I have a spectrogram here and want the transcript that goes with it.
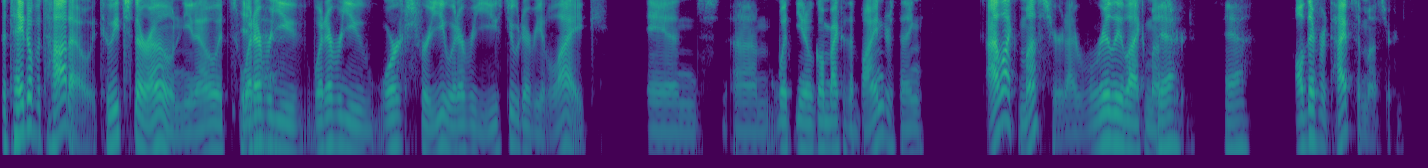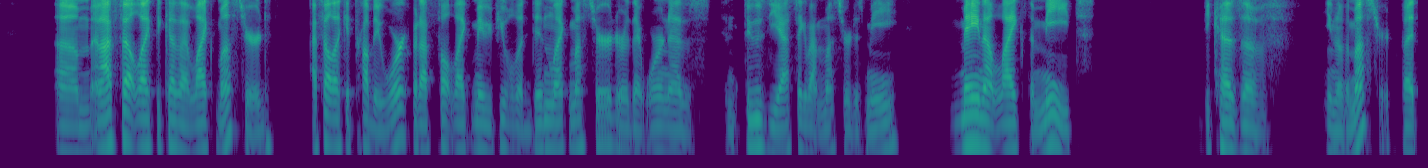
potato, potato. To each their own. You know, it's whatever Yeah. you, whatever you works for you, whatever you used to, whatever you like. And um, with you know, going back to the binder thing, I like mustard. I really like mustard Yeah. all different types of mustard. Um, and I felt like because I like mustard, I felt like it probably worked, but I felt like maybe people that didn't like mustard or that weren't as enthusiastic about mustard as me may not like the meat because of you know the mustard. But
